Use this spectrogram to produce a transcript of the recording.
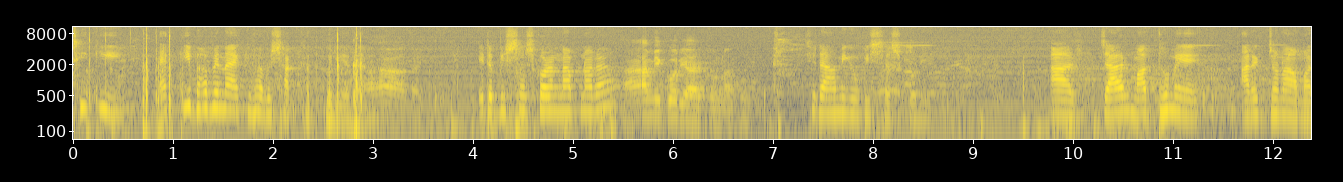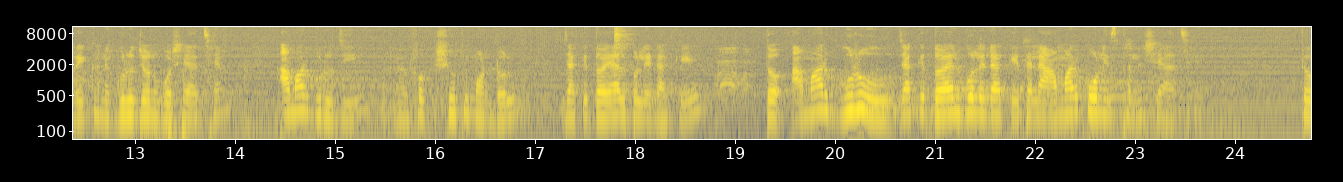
ঠিকই একইভাবে না একইভাবে সাক্ষাৎ করিয়ে দেয় এটা বিশ্বাস করেন না আপনারা? আমি করি আর কেউ না সেটা আমিও বিশ্বাস করি। আর যার মাধ্যমে আরেকজনা আমার এখানে গুরুজন বসে আছেন আমার গুরুজি ফকির শফি মণ্ডল যাকে দয়াল বলে ডাকে। তো আমার গুরু যাকে দয়াল বলে ডাকে তাহলে আমার কোন স্থানে সে আছে? তো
